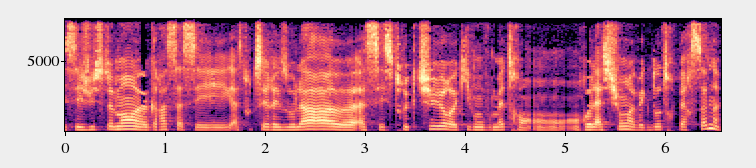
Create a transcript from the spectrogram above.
c'est justement euh, grâce à, ces, à tous ces réseaux-là, à ces structures qui vont vous mettre en, relation avec d'autres personnes,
